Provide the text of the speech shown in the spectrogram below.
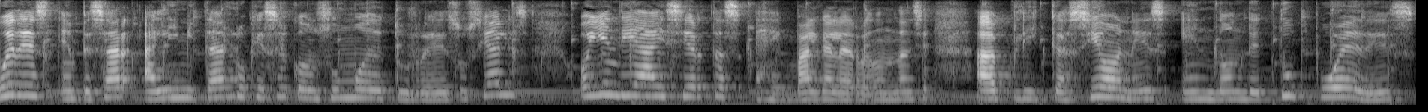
puedes empezar a limitar lo que es el consumo de tus redes sociales. Hoy en día hay ciertas, valga la redundancia, aplicaciones en donde tú puedes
